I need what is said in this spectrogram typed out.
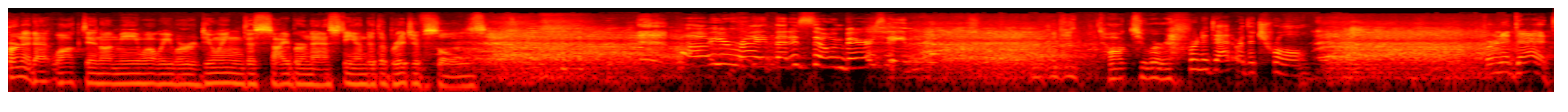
Bernadette walked in on me while we were doing the cyber nasty under the Bridge of Souls. Oh, you're right. That is so embarrassing. Would you talk to her? Bernadette or the troll? Bernadette!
